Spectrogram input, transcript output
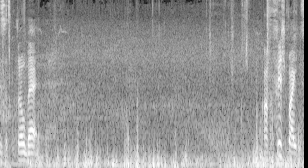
This is a throwback. Off of fish bites.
